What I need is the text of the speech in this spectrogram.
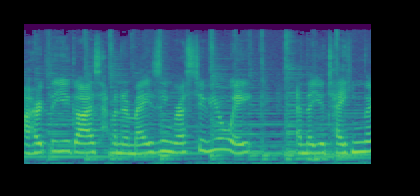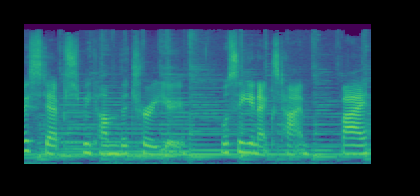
I hope that you guys have an amazing rest of your week and that you're taking those steps to become the true you. We'll see you next time. Bye.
